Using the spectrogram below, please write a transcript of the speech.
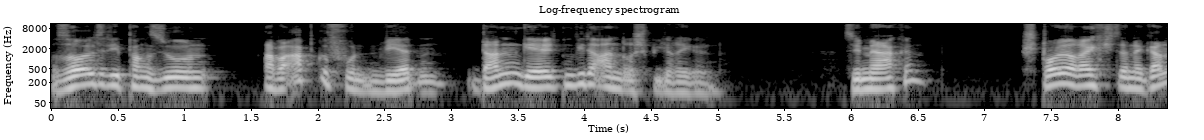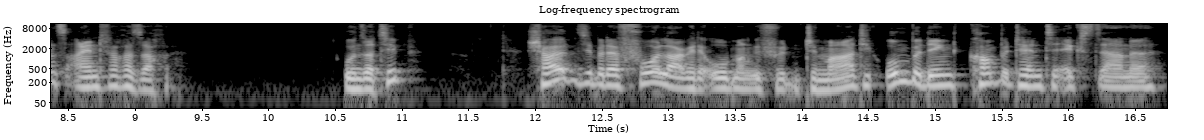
Sollte die Pension aber abgefunden werden, dann gelten wieder andere Spielregeln. Sie merken, Steuerrecht ist eine ganz einfache Sache. Unser Tipp? Schalten Sie bei der Vorlage der oben angeführten Thematik unbedingt kompetente externe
